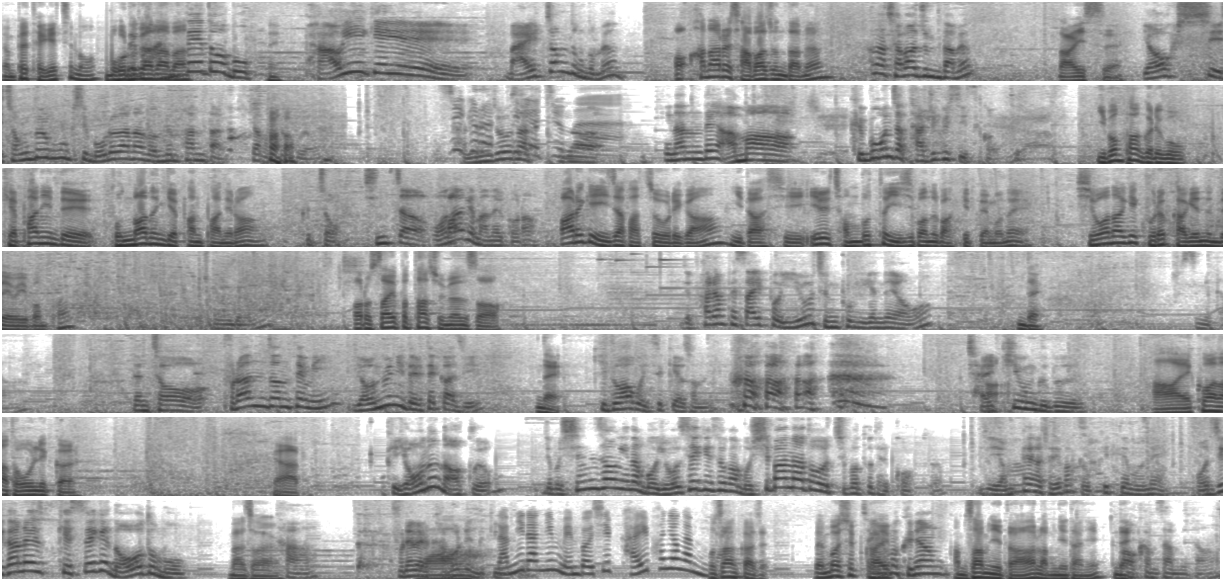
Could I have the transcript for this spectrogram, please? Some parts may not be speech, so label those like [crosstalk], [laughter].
연패 되겠지 뭐. 모르가나만 돼도 뭐 네. 바위계의 말정 정도면 어 하나를 잡아준다면 하나 잡아준다면 나이스. 역시 정돌국 씨 모르가나 넣는 판단 기가 막히고요. 안조사 찌그러뜨려주마 있긴 한데 아마 그거 혼자 다 죽일 수 있을 것 같아요. 이번 판 그리고 개판인데 돈 많은 개판판이라 그쵸. 진짜 워낙에 많을 거라. 빠르게 이자 받죠 우리가 2-1 전부터 20원을 받기 때문에 시원하게 9렙 가겠는데요 이번 판 좋은데. 바로 사이퍼 타주면서 이제 8연패 사이퍼 이후 증폭이겠네요. 네 좋습니다. 일단 저 불안전템이 연운이 될 때까지 네. 기도하고 있을게요 저는. [laughs] 잘 아. 키운 그분. 아 에코 하나 더 올릴걸 야 오케이 연운 나왔고요. 이제 뭐 신성이나 뭐 요새 기수가 뭐 시바나도 집어도 될 것 같고요. 이제 연패가 저희밖에 없기 때문에 어지간하게 세게 넣어도 뭐 맞아요 다 9레벨 와. 가버린 느낌. 남니다님 멤버십 가입 환영합니다. 보상까지 멤버십 자, 가입 그러면 그냥 감사합니다 람니다님 네 어, 감사합니다.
